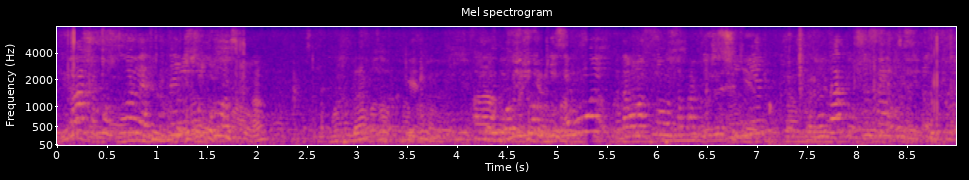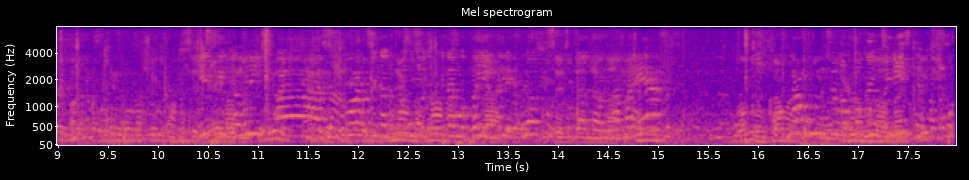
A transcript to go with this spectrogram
в наших условиях это неплохо. А, по съемке зимой, когда у нас солнца практически нет, результат уже сам Если говорить о ситуации, когда мы поехали в отпуск куда-то на моря, нам будет все намного интереснее, потому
